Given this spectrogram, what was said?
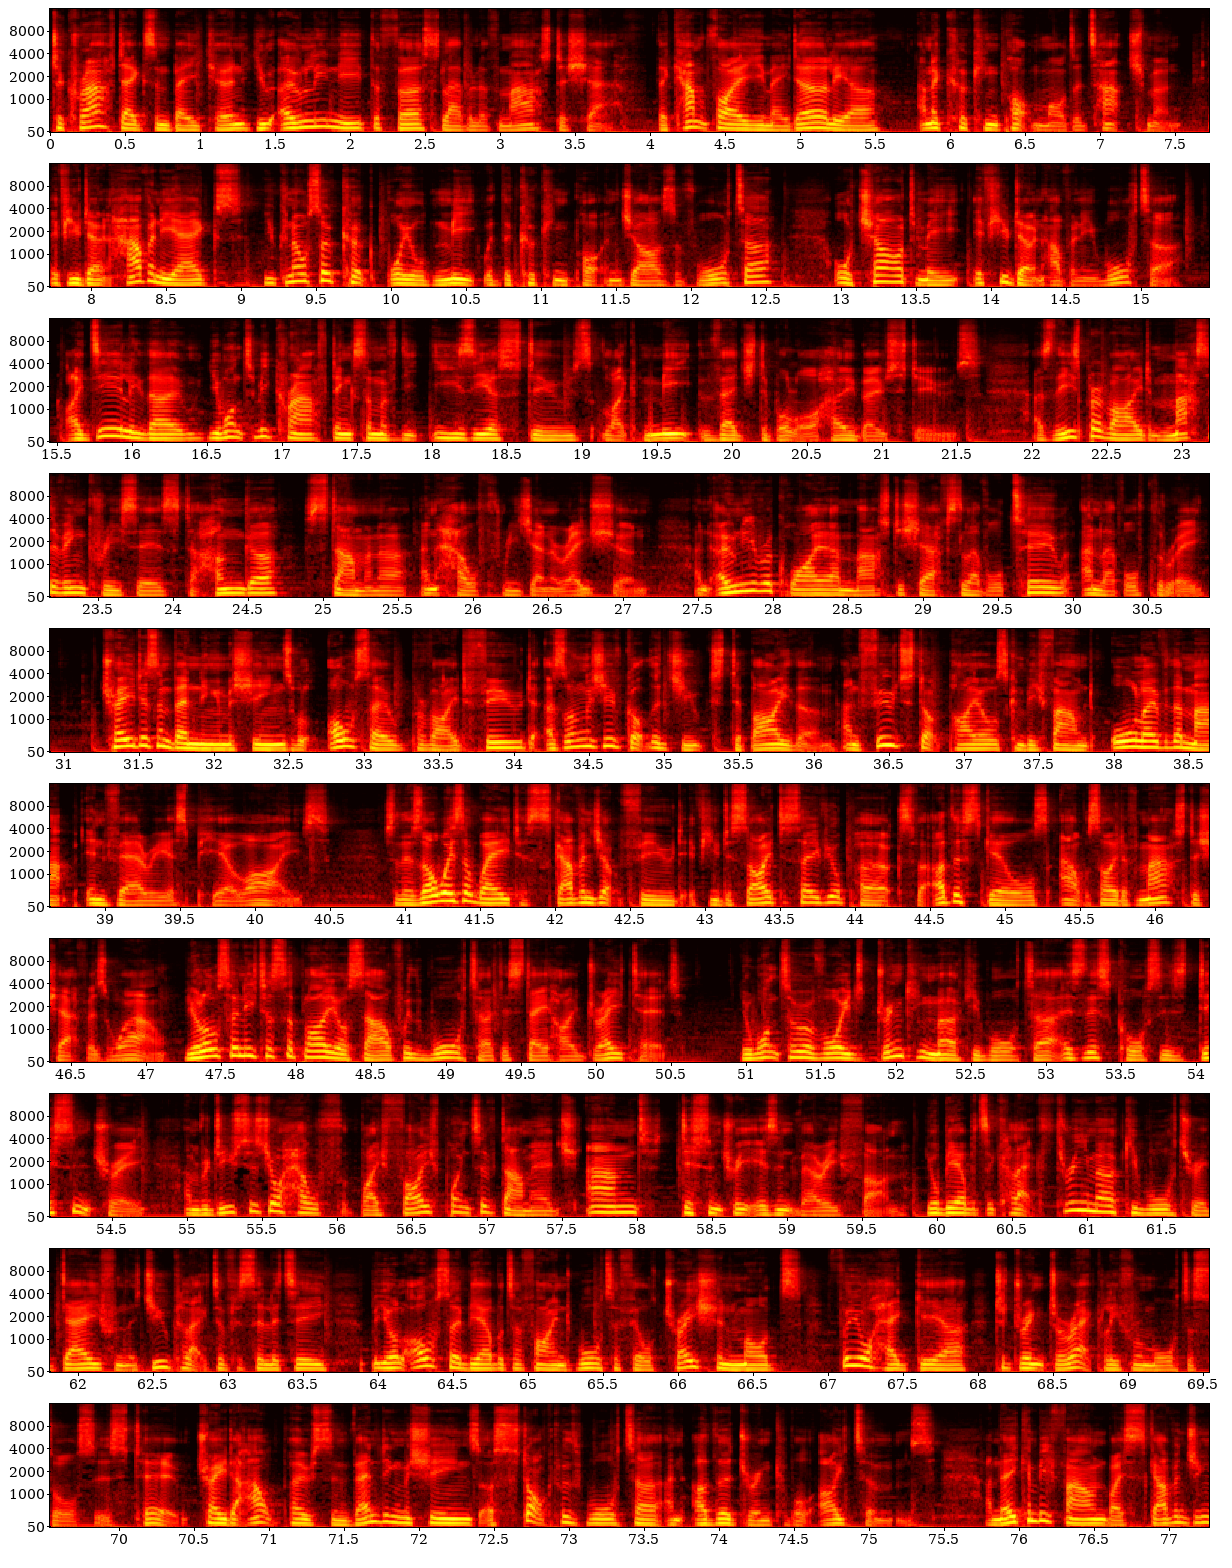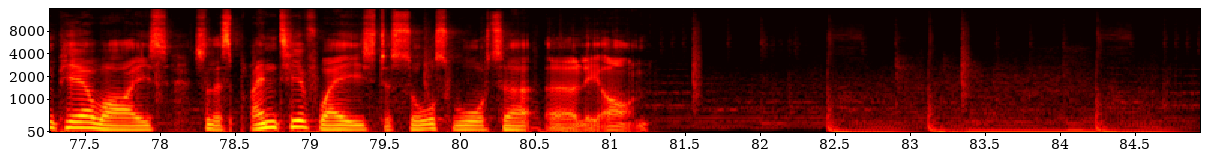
To craft eggs and bacon, you only need the first level of Master Chef, the campfire you made earlier, and a cooking pot mod attachment. If you don't have any eggs, you can also cook boiled meat with the cooking pot and jars of water, or charred meat if you don't have any water. Ideally though, you want to be crafting some of the easier stews like meat, vegetable or hobo stews, as these provide massive increases to hunger, stamina and health regeneration, and only require Master Chef's level 2 and level 3. Traders and vending machines will also provide food as long as you've got the dukes to buy them, and food stockpiles can be found all over the map in various POIs. So there's always a way to scavenge up food if you decide to save your perks for other skills outside of Master Chef as well. You'll also need to supply yourself with water to stay hydrated. You'll want to avoid drinking murky water as this causes dysentery and reduces your health by 5 points of damage and dysentery isn't very fun. You'll be able to collect 3 murky water a day from the dew collector facility, but you'll also be able to find water filtration mods for your headgear to drink directly from water sources too. Trader outposts and vending machines are stocked with water and other drinkable items, and they can be found by scavenging POIs, so there's plenty of ways to source water early on.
